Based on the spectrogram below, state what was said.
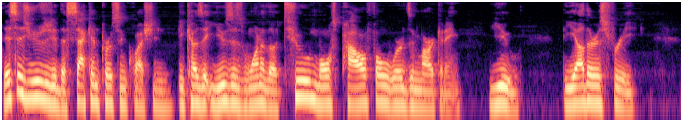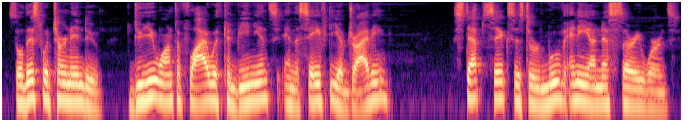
This is usually the second person question because it uses one of the two most powerful words in marketing, you. The other is free. So this would turn into, do you want to fly with convenience and the safety of driving? Step six is to remove any unnecessary words.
